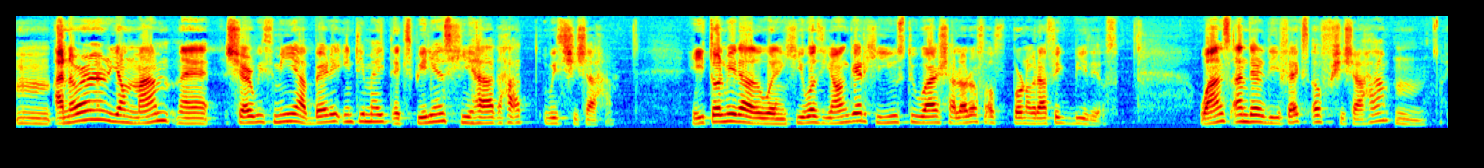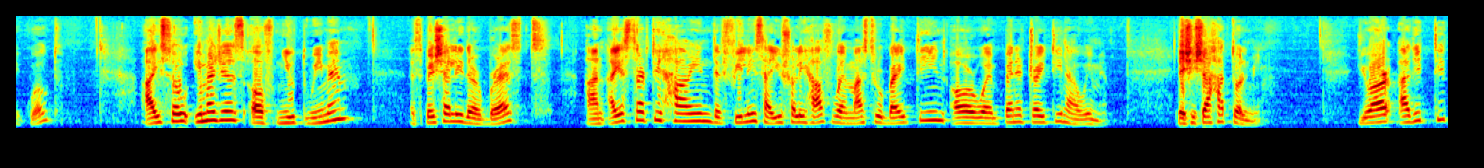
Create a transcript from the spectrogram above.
Um, another young man uh, shared with me a very intimate experience he had had with Shishaja. He told me that when he was younger, he used to watch a lot of, of pornographic videos. Once, under the effects of Shishaja, mm, I quote, I saw images of nude women, especially their breasts, and I started having the feelings I usually have when masturbating or when penetrating a woman. The Shishaja told me, you are addicted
